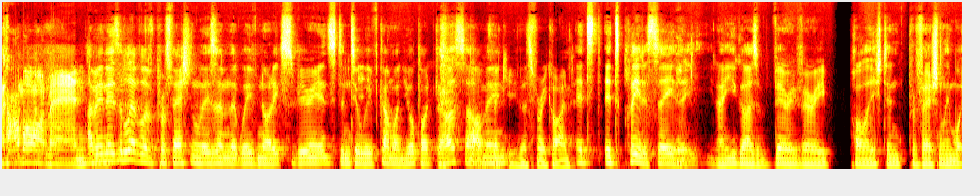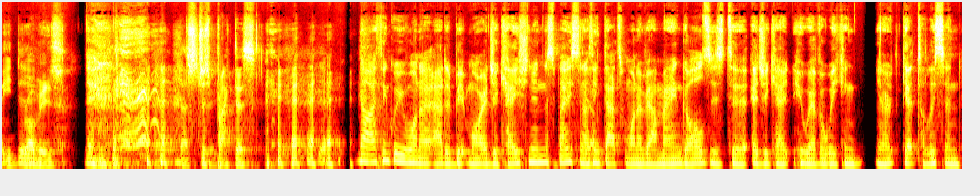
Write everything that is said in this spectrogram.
Come on, man. I mean, there's a level of professionalism that we've not experienced until we've come on your podcast. So oh, I mean, thank you. That's very kind. it's it's clear to see that you know you guys are very very polished and professional in what you do. Rob is. it's just practice. No, I think we want to add a bit more education in the space, and I think that's one of our main goals is to educate whoever we can, you know, get to listen.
